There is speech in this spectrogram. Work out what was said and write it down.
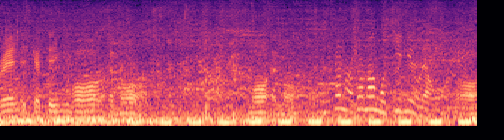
Rain is getting more and more, more and more. 你看好像那么寂寥了哦。哦，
